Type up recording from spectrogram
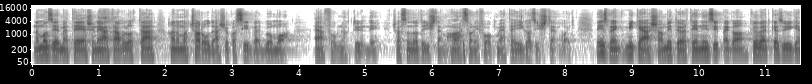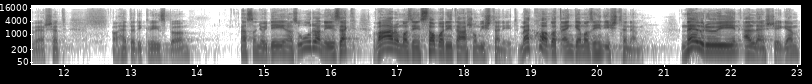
Nem azért, mert teljesen eltávolodtál, hanem a csalódások a szívedből ma el fognak tűnni. És azt mondod, hogy Isten, harcolni fog, mert te igaz Isten vagy. Nézd meg Mikással, mi történt, nézzük meg a következő igeverset a hetedik részből. Azt mondja, hogy de én az Úrra nézek, várom az én szabadításom Istenét. Meghallgat engem az én Istenem. Ne örüljén ellenségem,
